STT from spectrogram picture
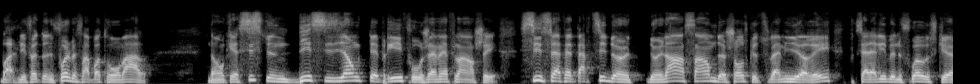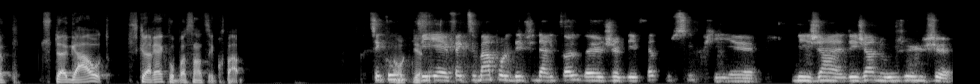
Ben, je l'ai fait une fois, je me sens pas trop mal. Donc, si c'est une décision que tu as prise, il faut jamais flancher. Si ça fait partie d'un ensemble de choses que tu vas améliorer, puis que ça arrive une fois où ce que tu te gâtes, c'est correct, faut pas se sentir coupable. C'est cool. puis effectivement, pour le défi d'alcool, euh, je l'ai fait aussi. Puis euh, les gens, les gens nous jugent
